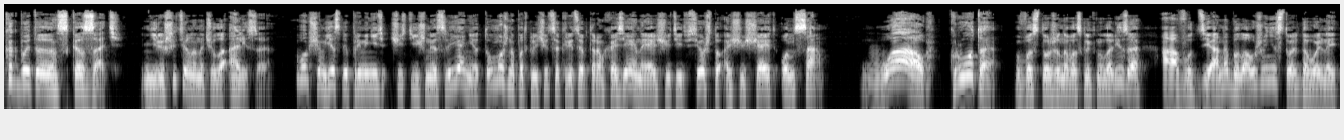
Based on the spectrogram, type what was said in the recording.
«Как бы это сказать?» Нерешительно начала Алиса. В общем, если применить частичное слияние, то можно подключиться к рецепторам хозяина и ощутить все, что ощущает он сам. «Вау! Круто!» – восторженно воскликнула Лиза, а вот Диана была уже не столь довольной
